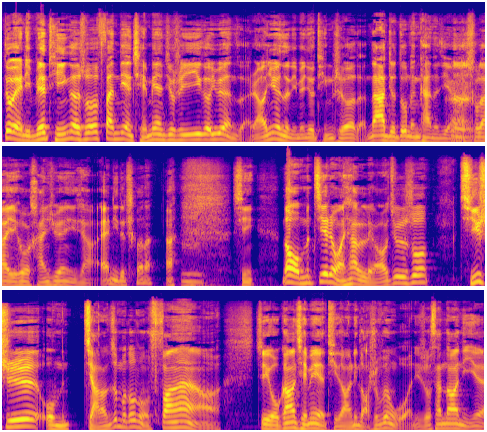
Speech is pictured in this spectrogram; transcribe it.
对你别停一个说饭店前面就是一个院子，然后院子里面就停车的，那就都能看得见了。嗯出来以后寒暄一下，哎，你的车呢？啊，嗯，行，那我们接着往下聊，就是说，其实我们讲了这么多种方案啊，这个我刚刚前面也提到，你老是问我，你说三刀你，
